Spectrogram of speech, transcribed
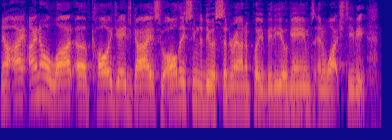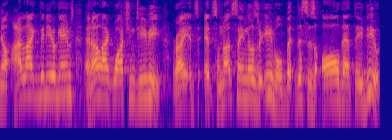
Now, I, I know a lot of college age guys who all they seem to do is sit around and play video games and watch TV. Now, I like video games and I like watching TV, right? It's, it's, I'm not saying those are evil, but this is all that they do.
